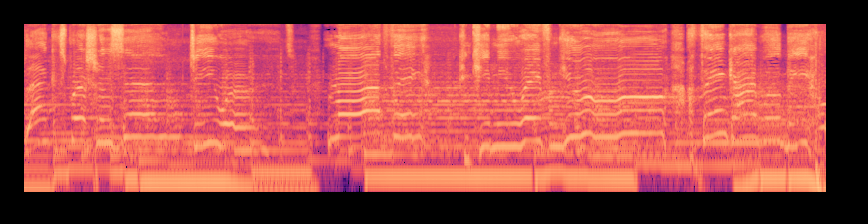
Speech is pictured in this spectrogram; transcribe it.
Blank expressions, empty words. Nothing can keep me away from you. I think I will be holding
